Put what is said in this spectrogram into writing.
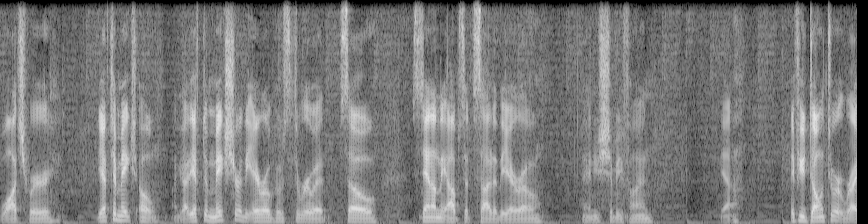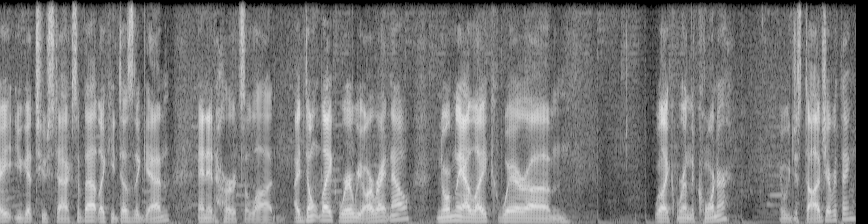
watch where... You have to make... Oh, my God. You have to make sure the arrow goes through it. So, stand on the opposite side of the arrow. And you should be fine. Yeah. If you don't do it right, you get two stacks of that. Like he does it again, and it hurts a lot. I don't like where we are right now. Normally, I like where um, we're like we're in the corner, and we just dodge everything.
